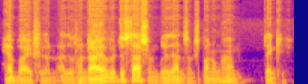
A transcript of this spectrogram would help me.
herbeiführen. Also von daher wird es da schon Brisanz und Spannung haben, denke ich.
